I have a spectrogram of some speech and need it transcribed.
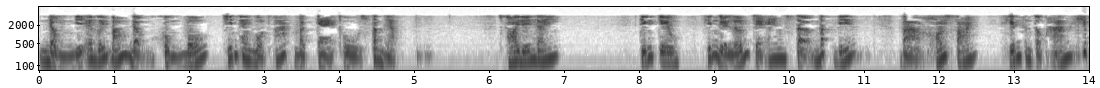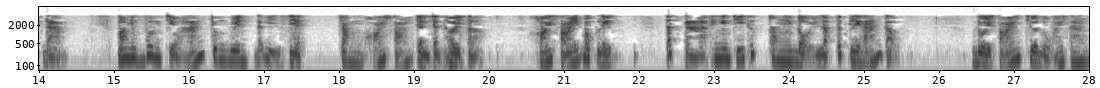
đồng nghĩa với báo động khủng bố, chiến tranh bột phát và kẻ thù xâm nhập. Sói đến đấy. Tiếng kêu khiến người lớn trẻ em sợ mất vía, và khói sói khiến dân tộc Hán khiếp đảm. Bao nhiêu vương triều Hán Trung Nguyên đã bị diệt trong khói sói trần trần hơi sợ. Khói sói bốc lên, tất cả thanh niên trí thức trong đội lập tức lên án cậu. Đuôi sói chưa đủ hay sao?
